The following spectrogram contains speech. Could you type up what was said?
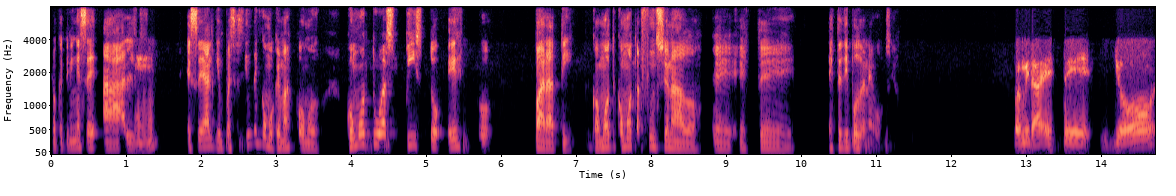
lo que tienen es ese a alguien, ese alguien, pues se sienten como que más cómodos. ¿Cómo tú has visto esto para ti? ¿Cómo, cómo te ha funcionado eh, este, este tipo de negocio? Pues mira, este, yo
